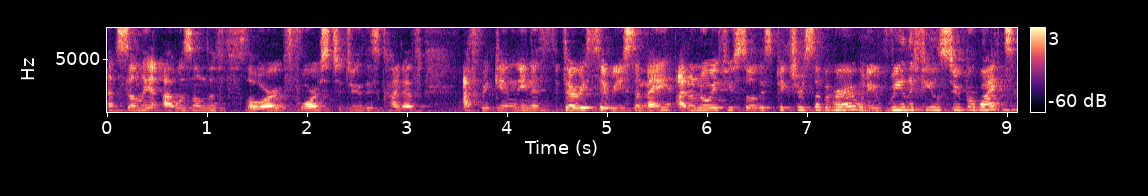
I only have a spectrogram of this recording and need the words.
and suddenly I was on the floor forced to do this kind of African in a very Theresa May. I don't know if you saw these pictures of her when you really feel super white.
